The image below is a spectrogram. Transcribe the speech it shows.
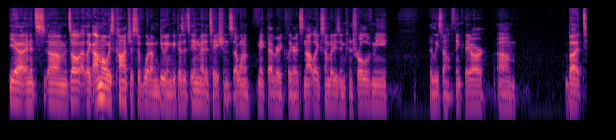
Yeah, and it's um it's all like I'm always conscious of what I'm doing because it's in meditations. I want to make that very clear. It's not like somebody's in control of me. At least I don't think they are. Um but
